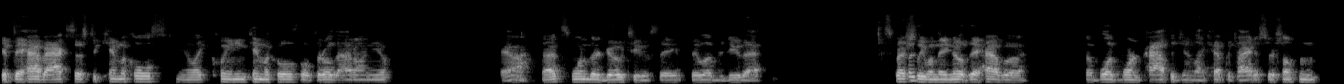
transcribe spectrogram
if they have access to chemicals, you know, like cleaning chemicals, they'll throw that on you. Yeah, that's one of their go-tos. They they love to do that, especially but, when they know they have a a bloodborne pathogen like hepatitis or something.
